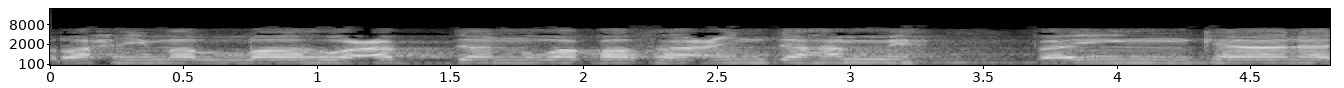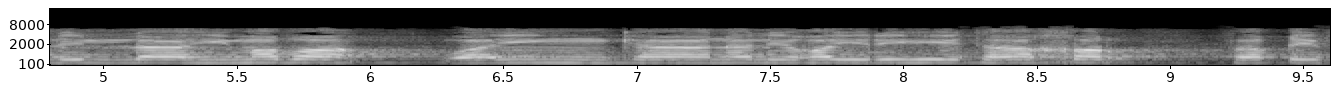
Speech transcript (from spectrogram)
رحم الله عبدا وقف عند همه. فإن كان لله مضى وإن كان لغيره تأخر فقف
